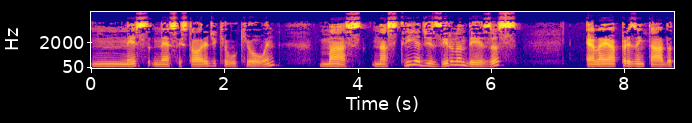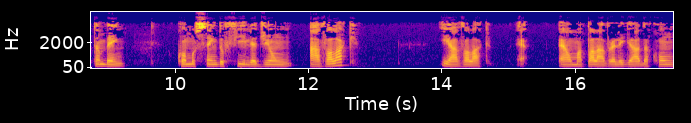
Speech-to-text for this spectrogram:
nesse, nessa história de Kiwuki Owen, mas nas tríades irlandesas, ela é apresentada também como sendo filha de um Avalak, e Avalak é, é uma palavra ligada com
